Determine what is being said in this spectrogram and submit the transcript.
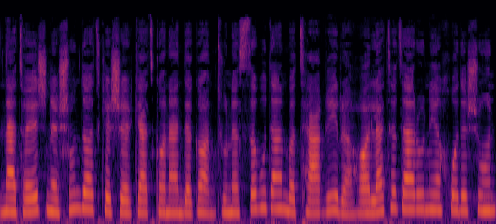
نتایج نشون داد که شرکت کنندگان تونسته بودن با تغییر حالت درونی خودشون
